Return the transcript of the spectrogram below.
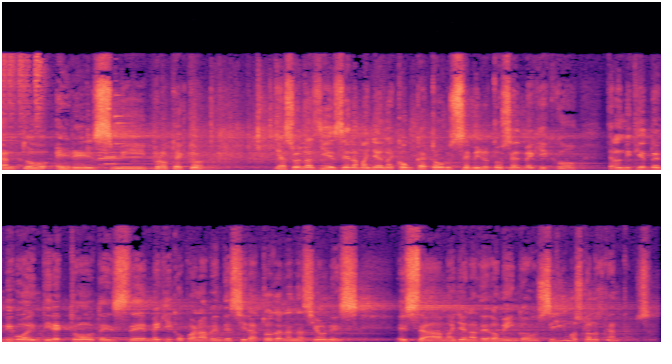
Canto Eres mi protector. Ya son las 10 de la mañana con 14 minutos en México, transmitiendo en vivo, en directo desde México para bendecir a todas las naciones esta mañana de domingo. Seguimos con los cantos.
